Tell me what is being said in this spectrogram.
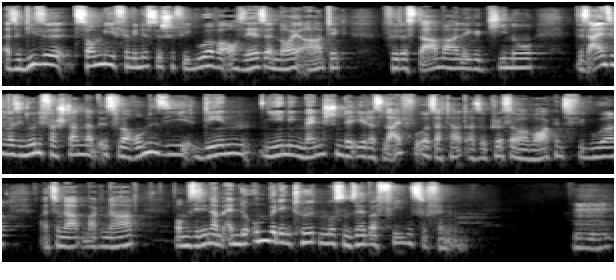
Also diese Zombie-feministische Figur war auch sehr, sehr neuartig für das damalige Kino. Das Einzige, was ich nur nicht verstanden habe, ist, warum sie denjenigen Menschen, der ihr das Leid verursacht hat, also Christopher Walkens Figur als so eine Art Magnat, warum sie den am Ende unbedingt töten muss, um selber Frieden zu finden. Mhm.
